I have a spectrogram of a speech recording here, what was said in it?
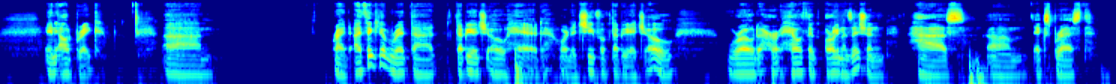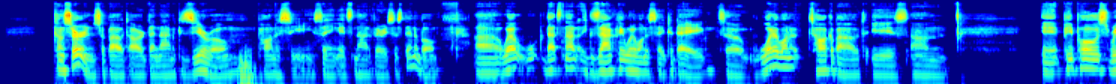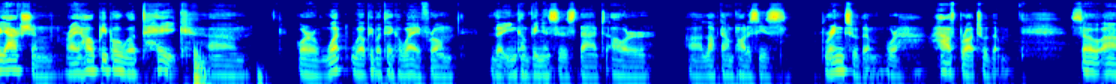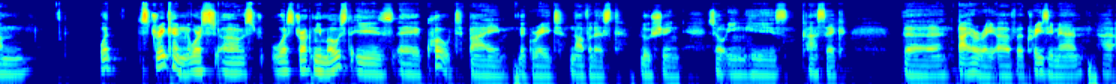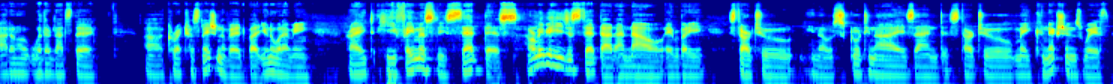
any outbreak. Um, right. I think you have read that WHO head or the chief of WHO, World Health Organization, has um, expressed concerns about our dynamic zero policy, saying it's not very sustainable. Uh, well, that's not exactly what I want to say today. So, what I want to talk about is um, it, people's reaction, right? How people will take, um, or what will people take away from the inconveniences that our uh, lockdown policies bring to them or have brought to them. So, um, what stricken or uh, what struck me most is a quote by the great novelist Lu Xun. So in his classic, The Diary of a Crazy Man, I, I don't know whether that's the uh, correct translation of it, but you know what I mean, right? He famously said this, or maybe he just said that, and now everybody start to you know scrutinize and start to make connections with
